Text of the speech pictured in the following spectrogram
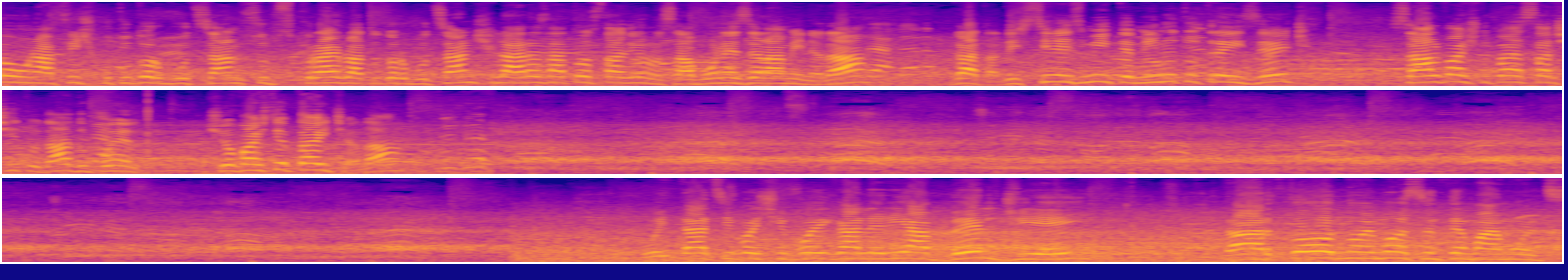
eu un afiș cu Tudor Buțan, subscribe la Tudor Buțan și le arăți la tot stadionul, să aboneze la mine, da? Da. Gata, deci țineți minte, minutul 30, salva și după aia sar și tu, da? După el. Și eu vă aștept aici, da? Uitați-vă și voi galeria Belgiei, dar tot noi mă suntem mai mulți.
